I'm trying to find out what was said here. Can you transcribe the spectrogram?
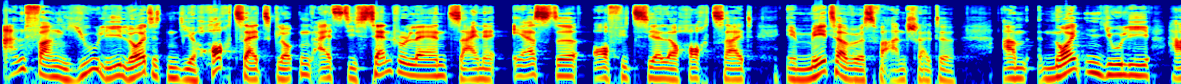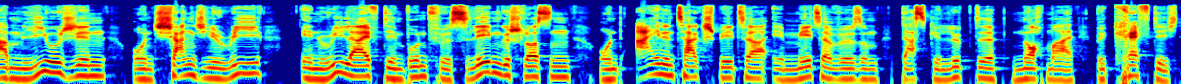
Anfang Juli läuteten die Hochzeitsglocken, als die Centraland seine erste offizielle Hochzeit im Metaverse veranstaltete. Am 9. Juli haben Liu Jin und Shang-Chi Ri in Real Life den Bund fürs Leben geschlossen und einen Tag später im Metaversum das Gelübde nochmal bekräftigt.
